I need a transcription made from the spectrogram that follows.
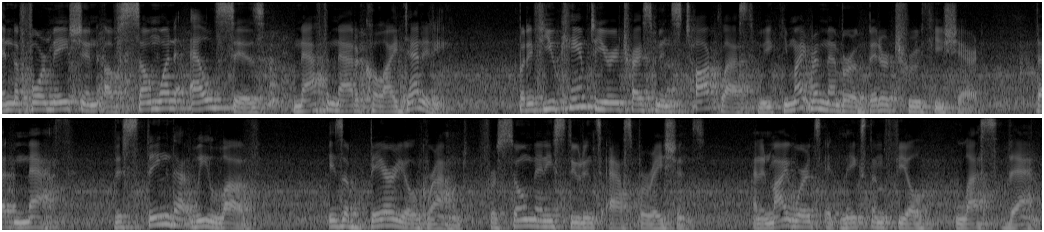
in the formation of someone else's mathematical identity. But if you came to Uri Treisman's talk last week, you might remember a bitter truth he shared, that math, this thing that we love, is a burial ground for so many students' aspirations. And in my words, it makes them feel less than.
